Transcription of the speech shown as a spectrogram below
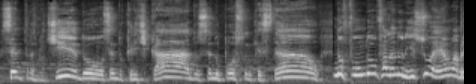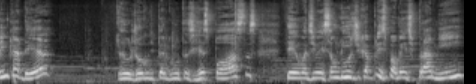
sendo transmitido, sendo criticado, sendo posto em questão. No fundo, falando nisso, é uma brincadeira é um jogo de perguntas e respostas, tem uma dimensão lúdica, principalmente para mim,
